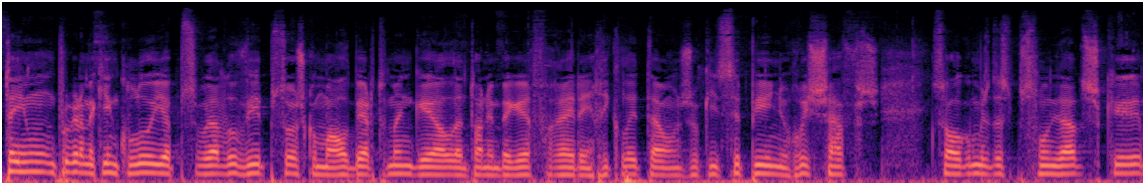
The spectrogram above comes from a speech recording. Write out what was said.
Tem um programa que inclui a possibilidade de ouvir pessoas como Alberto Manguel, António Beguer Ferreira, Henrique Leitão, Joaquim Sapinho, Rui Chaves, que são algumas das personalidades que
